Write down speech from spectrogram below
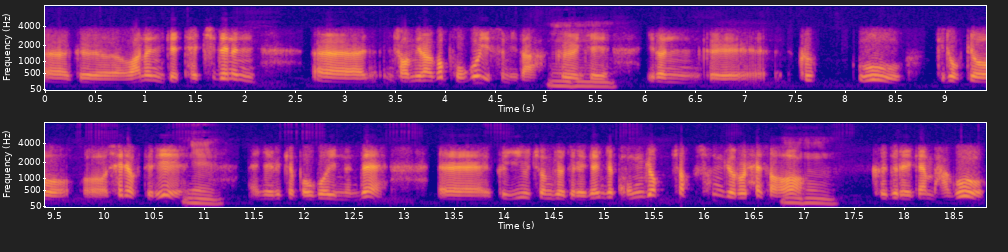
어, 그와는 이게 대치되는 어, 점이라고 보고 있습니다. 그 음. 그 이제 이런 그 극 우 기독교 어, 세력들이 네. 이제 이렇게 보고 있는데 에, 그 이웃 종교들에게 이제 공격적 선교를 해서 음흠. 그들에게 마구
